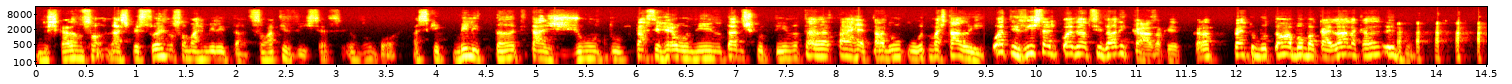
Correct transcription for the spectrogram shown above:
os caras não são, as pessoas não são mais militantes, são ativistas. Eu não gosto. Acho que militante está junto, está se reunindo, está discutindo, está tá arretado um com o outro, mas está ali. O ativista ele pode ativar de casa, o cara aperta o botão, a bomba cai lá na casa dele.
